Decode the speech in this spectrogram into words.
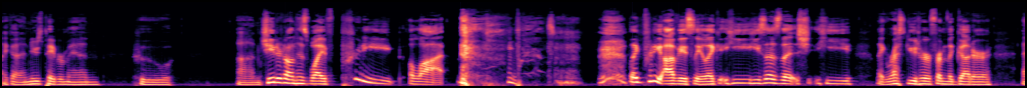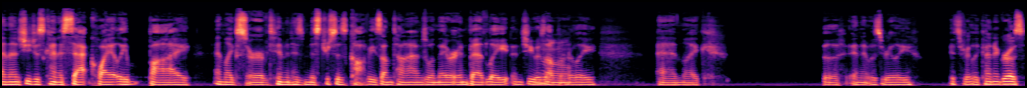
like a newspaper man who um, cheated on his wife pretty a lot. like pretty obviously like he he says that she, he like rescued her from the gutter and then she just kind of sat quietly by and like served him and his mistress's coffee sometimes when they were in bed late and she was Oh. up early. And like ugh, and it was really it's really kind of gross.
